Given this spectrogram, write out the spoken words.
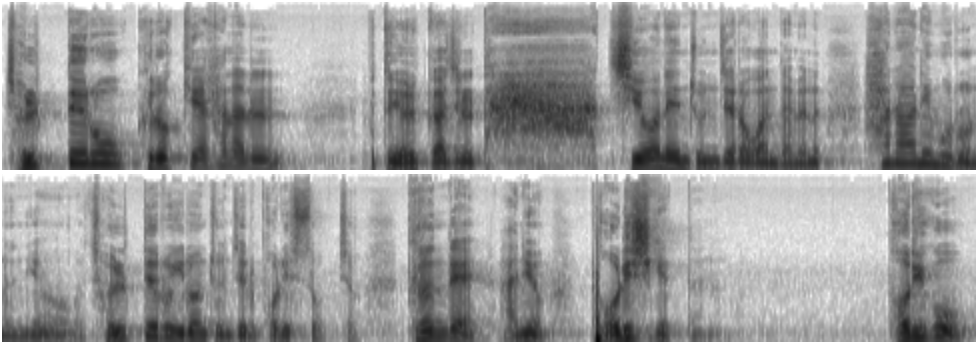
절대로 그렇게 하나를부터 열까지를 다 지어낸 존재라고 한다면 하나님으로는요 절대로 이런 존재를 버릴 수 없죠. 그런데 아니요 버리시겠다는. 버리고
